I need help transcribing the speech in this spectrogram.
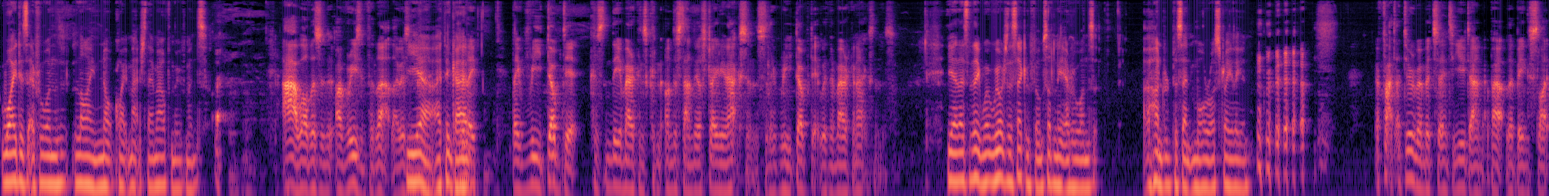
Why does everyone's line not quite match their mouth movements?" ah, well, there's a, reason for that, though, isn't Yeah, I think I had. They they redubbed it because the Americans couldn't understand the Australian accents, so they redubbed it with American accents. Yeah, that's the thing. When we watch the second film, suddenly everyone's hundred percent more Australian. In fact, I do remember saying to you, Dan, about there being slight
